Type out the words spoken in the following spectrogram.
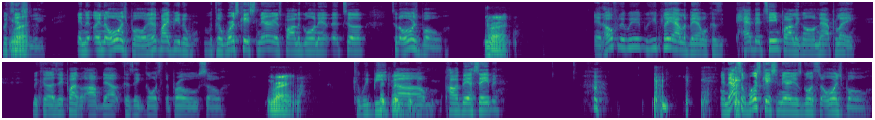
potentially right. In the in the Orange Bowl. That might be the the worst case scenario is probably going at, to to the Orange Bowl. Right. And hopefully we we play Alabama because had their team probably gonna not play because they probably gonna opt out because they going to the pros. So right. Could we beat um, Papa Bear Saban? and that's the worst case scenario is going to the Orange Bowl,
